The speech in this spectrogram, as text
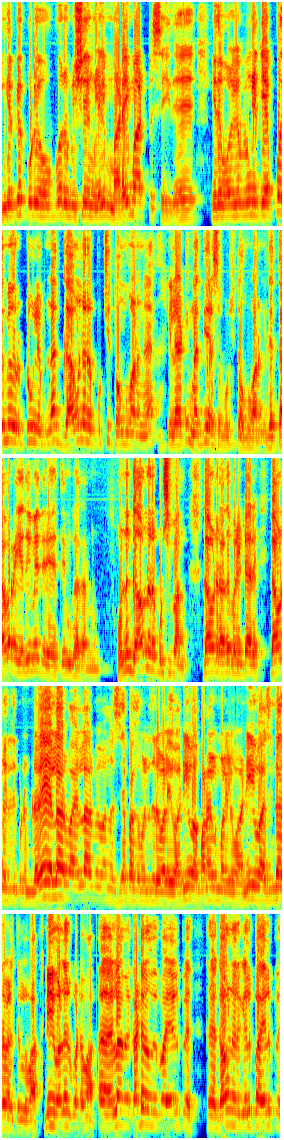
இங்க இருக்கக்கூடிய ஒவ்வொரு விஷயங்களையும் மடைமாற்று செய்து இது இவங்களுக்கு எப்போதுமே ஒரு டூல் எப்படின்னா கவர்னரை பிடிச்சி தொங்குவானுங்க. இல்லாட்டி மத்திய அரசு பிடிச்சி தொங்குவானுங்க. இதை தவிர எதுவுமே தெரியாது திமுக காரணம் ஒண்ணு கவர்னரை பிடிச்சிப்பாங்க. கவர்னர் அதை பண்ணிட்டாரு. கவர்னர் இது பண்ணிட்டாரு ஏய், எல்லாரும் வா எல்லாருமே வாங்க. சேப்பாக்கம் எழுந்துட்டு வளைவா வா. நீ வா பனகல் மலையில வா. நீ வா சிங்காரவாளத்தில் வா. நீ வள்ளர் கோட்டமா எல்லாமே கட்டணம் எழுப்பு. கவர்னருக்கு எழுப்பா எழுப்பு.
